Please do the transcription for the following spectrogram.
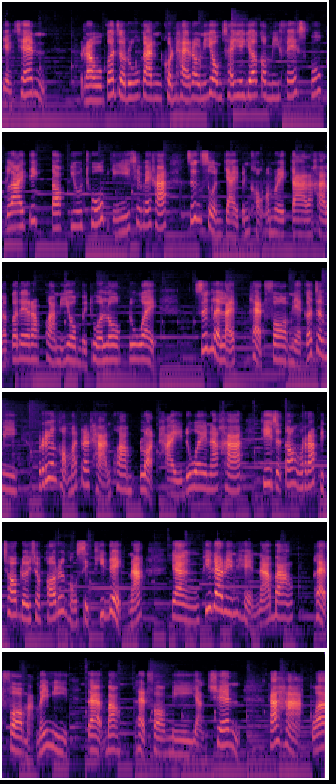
อย่างเช่น เราก็จะรู้กันคนไทยเรานิยมใช้เยอะๆ ก็มี Facebook Line TikTok YouTube อย่างนี้ใช่ไหมคะ ซึ่งส่วนใหญ่เป็นของอเมริกาละค่ะ แล้วก็ได้รับความนิยมไปทั่วโลกด้วย ซึ่งหลายๆ แพลตฟอร์มเนี่ยก็จะมีเรื่องของมาตรฐานความปลอดภัยด้วยนะคะ ที่จะต้องรับผิดชอบโดยเฉพาะเรื่องของสิทธิเด็กนะ อย่างพี่ดารินเห็นนะบางแพลตฟอร์มอะไม่มี แต่บางแพลตฟอร์มมีอย่างเช่น ถ้าหากว่า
